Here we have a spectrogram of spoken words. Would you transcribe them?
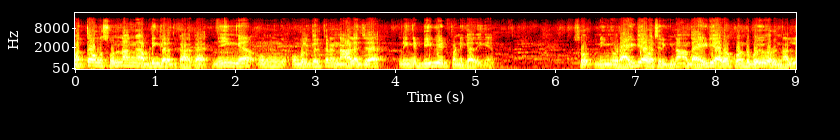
மற்றவங்க சொன்னாங்க அப்படிங்கிறதுக்காக நீங்கள் உங் உங்களுக்கு இருக்கிற நாலேஜை நீங்கள் டிவியேட் பண்ணிக்காதீங்க. ஸோ நீங்கள் ஒரு ஐடியா வச்சுருக்கீங்கன்னா அந்த ஐடியாவை கொண்டு போய் ஒரு நல்ல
